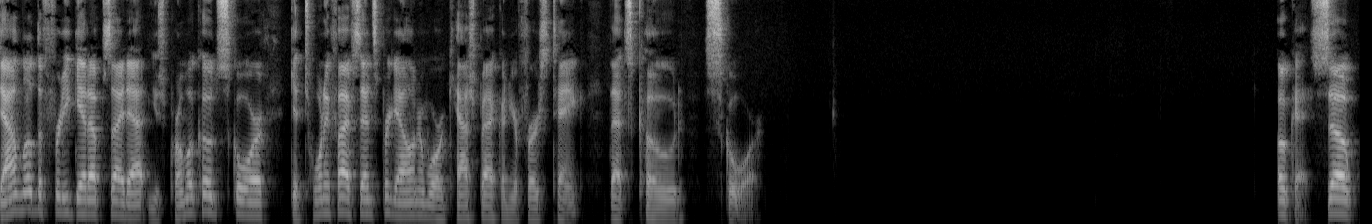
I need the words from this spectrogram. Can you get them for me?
Download the free Get Upside app. Use promo code SCORE. Get 25 cents per gallon or more cash back on your first tank. That's code SCORE. Okay, so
